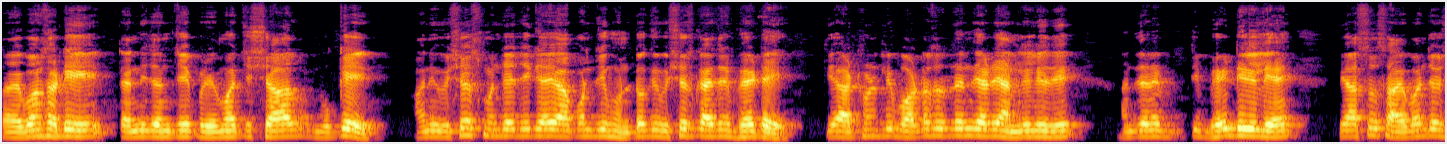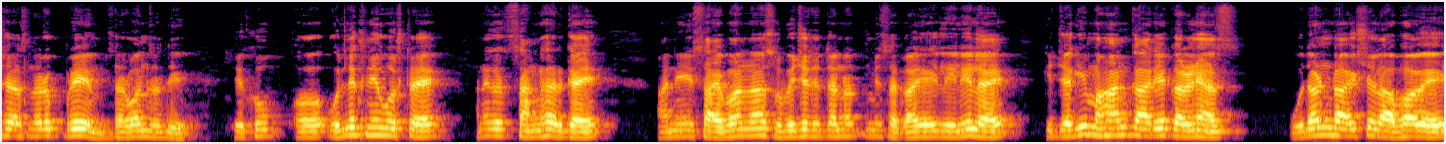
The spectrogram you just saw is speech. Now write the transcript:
साहेबांसाठी त्यांनी त्यांची प्रेमाची शाल बुके आणि विशेष म्हणजे जी काही आपण जी म्हणतो की विशेष काहीतरी भेट आहे ती आठवणीतली बॉटलसुद्धा त्यांनी त्यासाठी आणलेली होती आणि त्याने ती भेट दिलेली आहे. हे असं साहेबांच्या विषयी असणारं प्रेम सर्वांसाठी हे खूप उल्लेखनीय गोष्ट आहे आणि कसं सांगण्यासारखं आहे. आणि साहेबांना शुभेच्छा देताना मी सकाळी लिहिलेलं आहे की जगी महान कार्य करण्यास उदंड आयुष्य लाभावे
